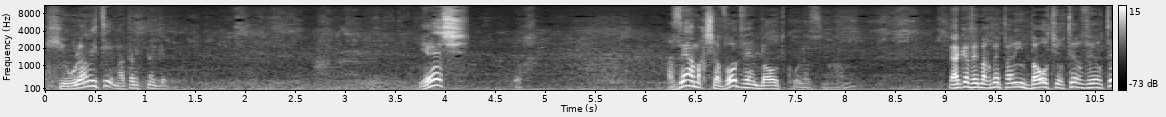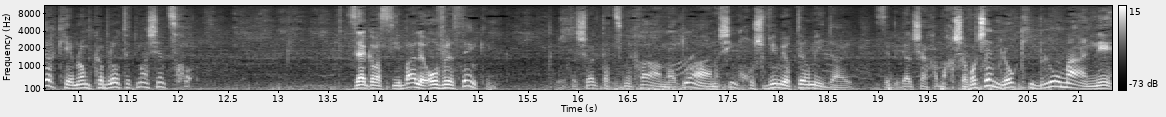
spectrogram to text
כי הוא לא אמיתי, מה אתה מתנגד? יש? אז זה המחשבות והן באות כל הזמן. ואגב, הן הרבה פעמים באות יותר ויותר כי הן לא מקבלות את מה שהן צריכות. זה אגב הסיבה ל-overthinking. אתה שואל את עצמך, מדוע האנשים חושבים יותר מדי? זה בגלל שהמחשבות שלהם לא קיבלו מענה.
